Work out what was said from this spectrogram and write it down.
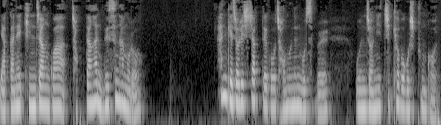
약간의 긴장과 적당한 느슨함으로 한 계절이 시작되고 저무는 모습을 온전히 지켜보고 싶은 곳.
